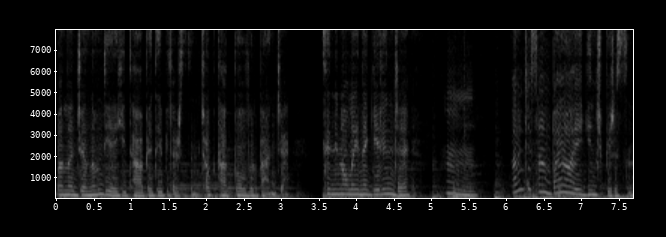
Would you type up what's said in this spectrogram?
Bana canım diye hitap edebilirsin. Çok tatlı olur bence. Senin olayına gelince... Hmm, bence sen bayağı ilginç birisin.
